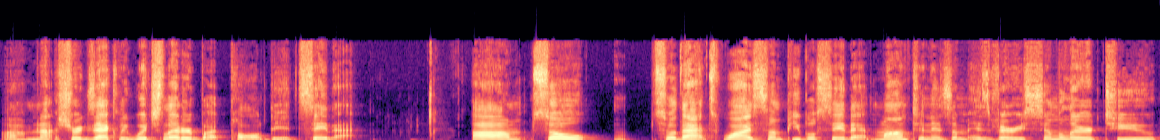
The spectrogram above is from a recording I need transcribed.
I'm not sure exactly which letter, but Paul did say that. Um, so, so that's why some people say that Montanism is very similar to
